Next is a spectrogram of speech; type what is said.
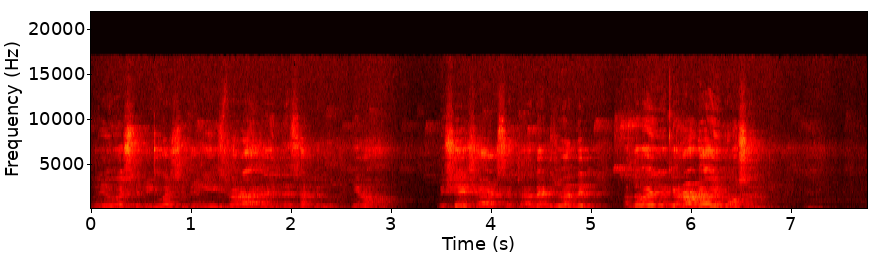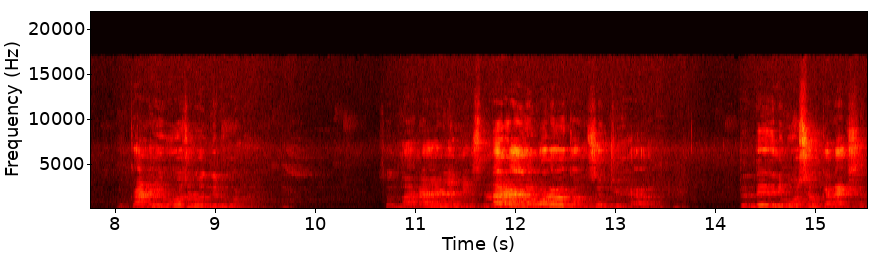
When you are worshipping, worshipping Ishvara in a certain, you know, Vishesha, etc., that is when it, otherwise you cannot have emotion. You can't have emotion with Nirguna. So Narayana means Narayana, whatever concept you have. Then there is an emotional connection.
